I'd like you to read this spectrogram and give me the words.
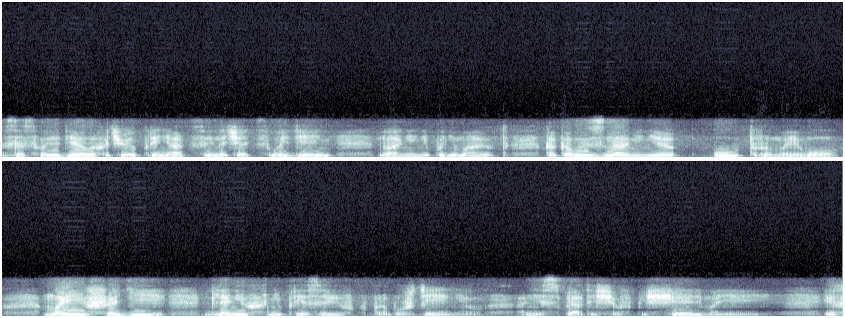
За свое дело хочу я приняться и начать свой день, но они не понимают, каковы знамения утра моего, мои шаги, для них не призыв к пробуждению. Они спят еще в пещере моей, их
